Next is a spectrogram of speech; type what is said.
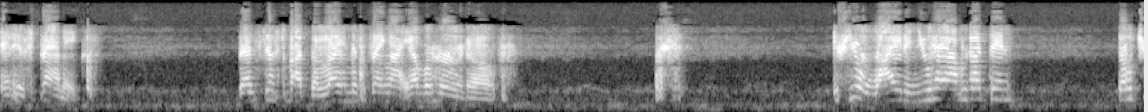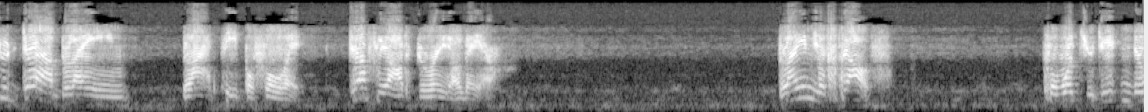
and Hispanics. That's just about the lamest thing I ever heard of. If you're white and you have nothing, don't you dare blame black people for it. Definitely off the rail there. Blame yourself for what you didn't do.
